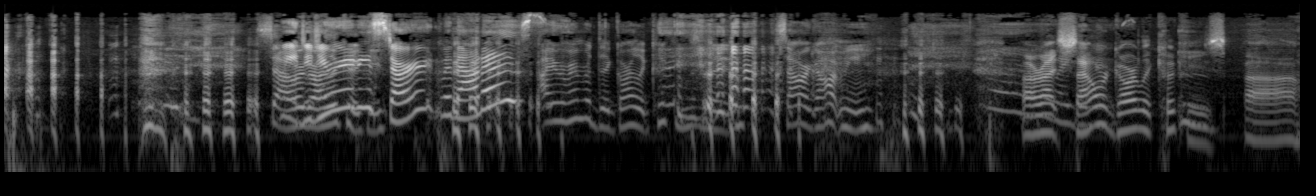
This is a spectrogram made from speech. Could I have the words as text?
Sour Wait, did you garlic already cookies. start without us? I remembered the garlic cookies, but sour got me. All right. Oh sour goodness. garlic cookies. Uh,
